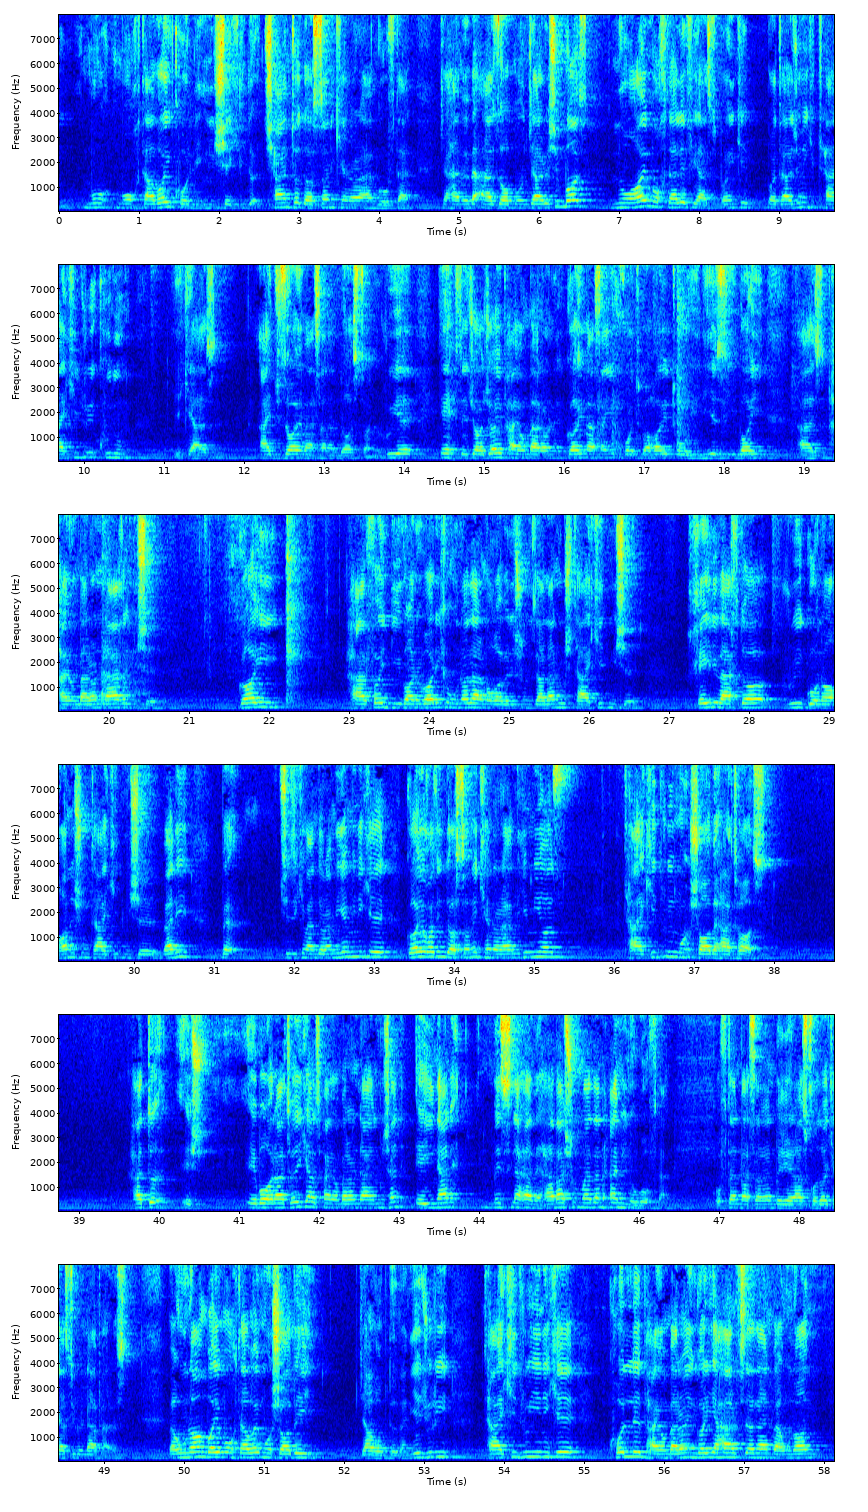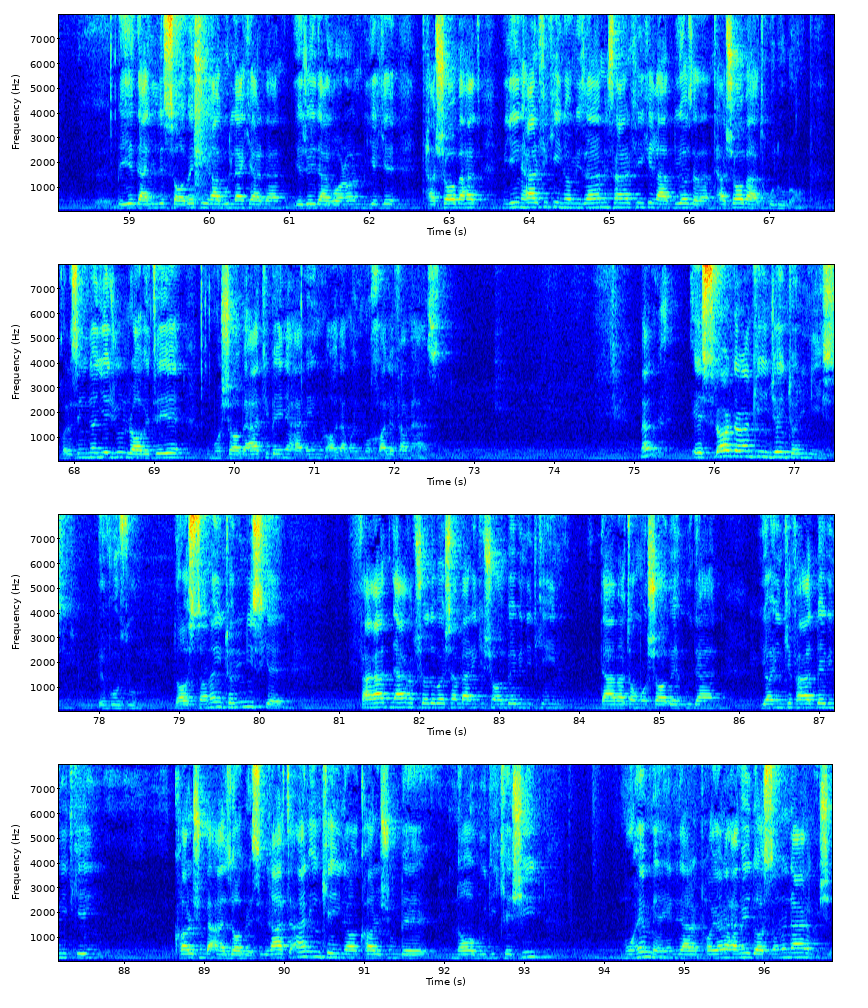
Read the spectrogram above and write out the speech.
محتوای کلی این شکلی چند تا داستانی کنار هم گفتن که همه به عذاب منجر بشه باز نوعهای مختلفی هست. با اینکه با توجه اینکه تاکید روی کدوم یکی از اجزای مثلا داستان روی احتجاج های پیامبرانه گاهی مثلا این خطبه های توحیدی زیبایی از پیامبران نقل میشه. گاهی حرفای دیوانواری که اونا در مقابلشون زدن روش تاکید میشه. خیلی وقتا روی گناهانشون تاکید میشه. ولی چیزی که من دارم میگم اینه که گاهی اوقات این داستان کنار هم دیگه میاد. تاکید روی مشابهت هاست. حتی عبارت هایی که از پیامبران نقل میشن عینا مثل همه. همشون اومدن همینو گفتن. گفتن مثلا به غیر از خدا کسی رو نپرست. و اونا هم با یه محتوای مشابهی جواب دادن. یه جوری تاکید روی اینه که کل پیامبران انگار یه حرف زدن و اونا به یه دلیل ثابتی قبول نکردن. یه جایی در قرآن میگه که تشابهت میگه این حرفی که اینا می‌زنن مثل حرفی که قبلی ها زدن. تشابهت قلوبهم. خلاص اینا یه جور رابطه مشابهتی بین همه اون آدمای مخالف هم هست. من اصرار دارم که اینجا اینطوری نیست. به وضوح. داستان ها اینطوری نیست که فقط نقل شده باشن برای اینکه شما ببینید که این دعوت ها مشابه بودن یا اینکه فقط ببینید که این کارشون به عذاب رسید. قطعا اینکه اینا کارشون به نابودی کشید مهمه. یعنی در پایان همه داستان ها نقل میشه.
